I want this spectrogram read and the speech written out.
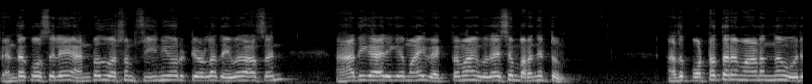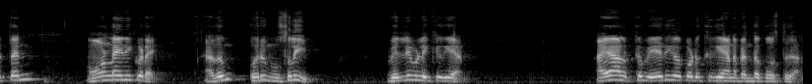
പെന്തക്കോസിലെ അൻപത് വർഷം സീനിയോറിറ്റിയുള്ള ദൈവദാസൻ ആധികാരികമായി വ്യക്തമായ ഉപദേശം പറഞ്ഞിട്ടും അത് പൊട്ടത്തരമാണെന്ന് ഒരുത്തൻ ഓൺലൈനിൽ കൂടെ അതും ഒരു മുസ്ലിം വെല്ലുവിളിക്കുകയാണ്. അയാൾക്ക് വേദികൾ കൊടുക്കുകയാണ് പെന്തക്കോസ്തുകാർ.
